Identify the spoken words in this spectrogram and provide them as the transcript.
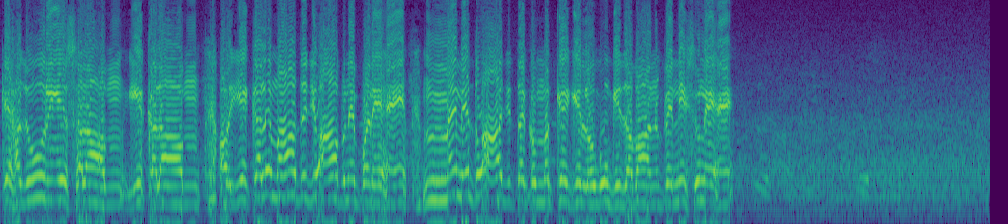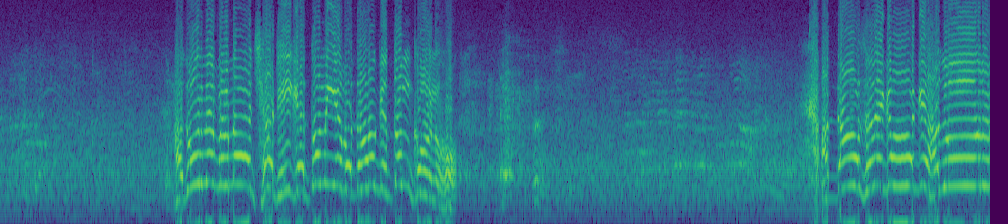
کہ حضور یہ سلام، یہ کلام اور یہ کلمات جو آپ نے پڑھے ہیں، میں نے تو آج تک مکے کے لوگوں کی زبان پہ نہیں سنے ہیں۔ حضور نے فرمایا اچھا ٹھیک ہے، تم یہ بتاؤ کہ تم کون ہو؟ اداس نے کہا کہ حضور،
